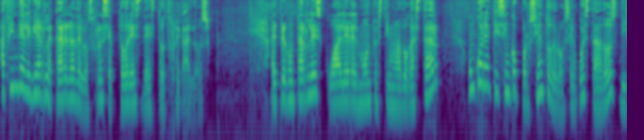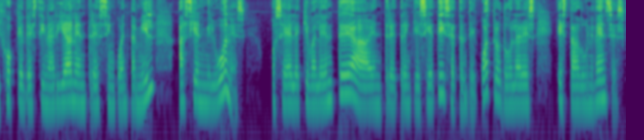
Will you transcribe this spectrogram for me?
a fin de aliviar la carga de los receptores de estos regalos. Al preguntarles cuál era el monto estimado a gastar, un 45% de los encuestados dijo que destinarían entre 50.000 a 100.000 wones, o sea, el equivalente a entre 37 y 74 dólares estadounidenses.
